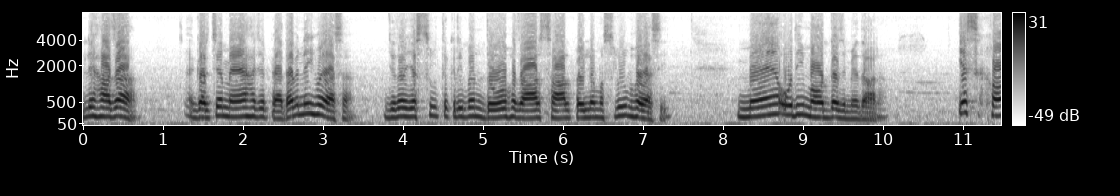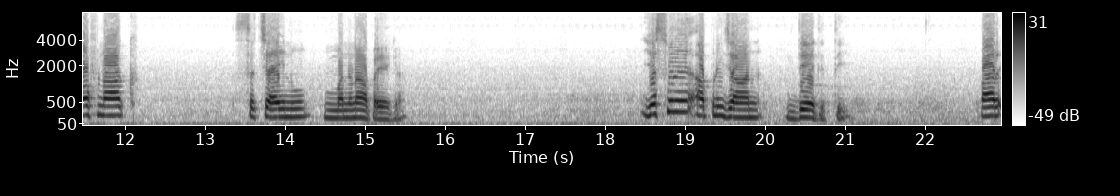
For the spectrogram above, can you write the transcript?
ਲਿਹਾਜ਼ਾ, ਅਗਰਚੇ ਮੈਂ ਹਜੇ ਪੈਦਾ ਵੀ ਨਹੀਂ ਹੋਇਆ ਸਾਂ, ਜਦੋਂ ਯਿਸੂ ਤਕਰੀਬਨ 2000 ਸਾਲ ਪਹਿਲਾਂ ਮਸਲੂਬ ਹੋਇਆ ਸੀ, ਮੈਂ ਉਹਦੀ ਮੌਤ ਦਾ ਜ਼ਿੰਮੇਦਾਰ ਹਾਂ। ਇਸ ਖੌਫਨਾਕ ਸਚਾਈ ਨੂੰ ਮੰਨਣਾ ਪਏਗਾ। ਯਿਸੂ ਨੇ ਆਪਣੀ ਜਾਨ ਦੇ ਦਿੱਤੀ। ਪਰ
